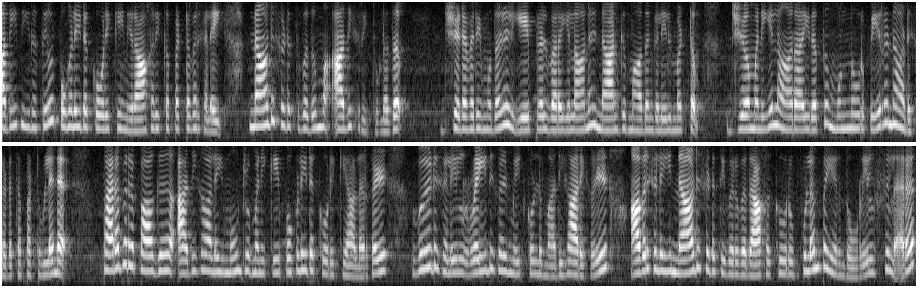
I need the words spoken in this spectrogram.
அதே நேரத்தில் புகலிட கோரிக்கை நிராகரிக்கப்பட்டவர்களை நாடு கடத்துவதும் அதிகரித்துள்ளது. ஜனவரி முதல் ஏப்ரல் வரையிலான நான்கு மாதங்களில் மட்டும் ஜெர்மனியில் ஆறாயிரத்து முன்னூறு பேர் நாடு கடத்தப்பட்டுள்ளனர். பரபரப்பாக அதிகாலை மூன்று மணிக்கு புகலிட கோரிக்கையாளர்கள் வீடுகளில் ரெய்டுகள் மேற்கொள்ளும் அதிகாரிகள் அவர்களை நாடு கடத்தி வருவதாக கூறும் புலம்பெயர்ந்தோரில் சிலர்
